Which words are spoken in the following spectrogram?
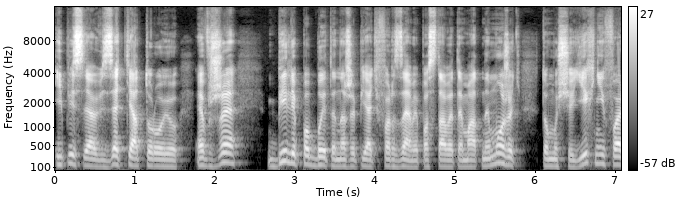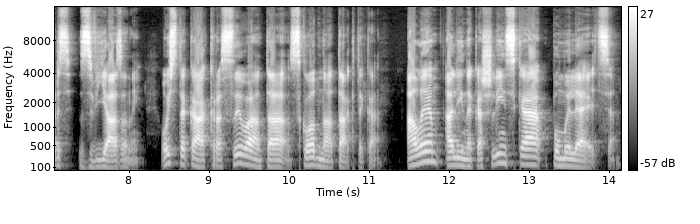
І після взяття турою FG білі побити на G5 ферзем і поставити мат не можуть, тому що їхній ферзь зв'язаний. Ось така красива та складна тактика. Але Аліна Кашлінська помиляється.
